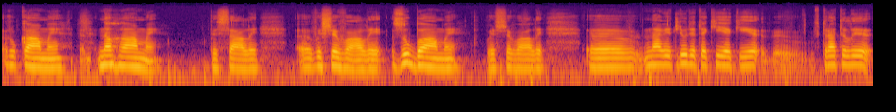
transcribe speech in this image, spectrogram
руками, ногами писали, е, вишивали, зубами вишивали. Е, навіть люди такі, які е, втратили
